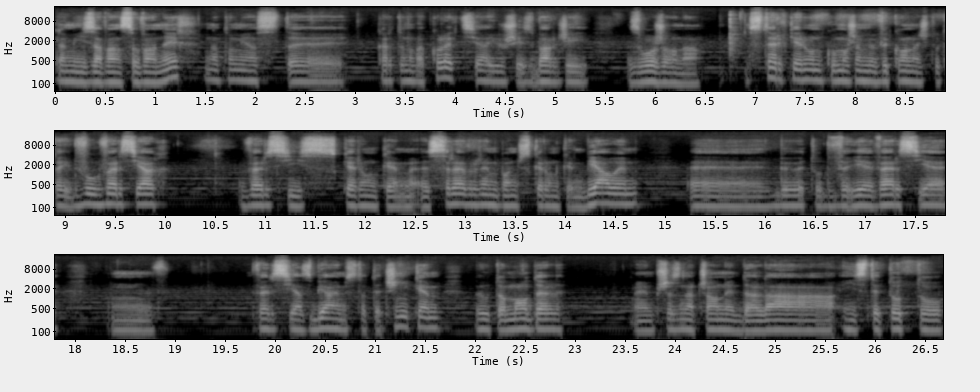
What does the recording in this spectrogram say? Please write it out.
dla mniej zaawansowanych, natomiast kartonowa kolekcja już jest bardziej złożona. Ster kierunku możemy wykonać tutaj w dwóch wersjach. Wersji z kierunkiem srebrnym bądź z kierunkiem białym. E, Były tu dwie wersje. Mm, Wersja z białym statecznikiem. Był to model e, przeznaczony dla Instytutu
